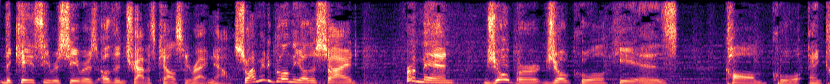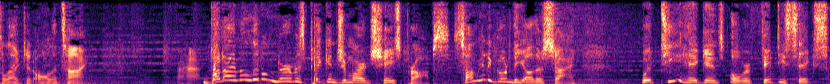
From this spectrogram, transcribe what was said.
the KC receivers other than Travis Kelce right now. So I'm going to go on the other side for a man, Joe Burr, Joe Cool. He is calm, cool, and collected all the time. Uh-huh. But I'm a little nervous picking Ja'Marr Chase props. So I'm going to go to the other side with Tee Higgins over 56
